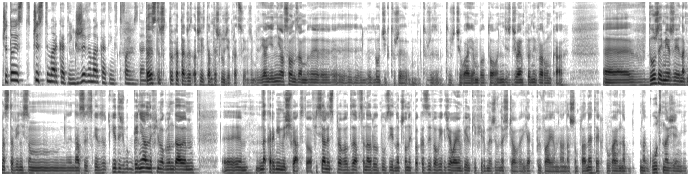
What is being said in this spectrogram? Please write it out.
Czy to jest czysty marketing, żywy marketing twoim zdaniem? To jest też trochę tak, że oczywiście tam też ludzie pracują. Ja nie osądzam y, y, ludzi, którzy, którzy, którzy działają, bo to oni działają w pewnych warunkach. E, w dużej mierze jednak nastawieni są na zysk. Kiedyś genialny film oglądałem Nakarmimy świat. To oficjalny sprawozdawca Narodów Zjednoczonych pokazywał, jak działają wielkie firmy żywnościowe, jak wpływają na naszą planetę, jak wpływają na, na głód na Ziemi.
